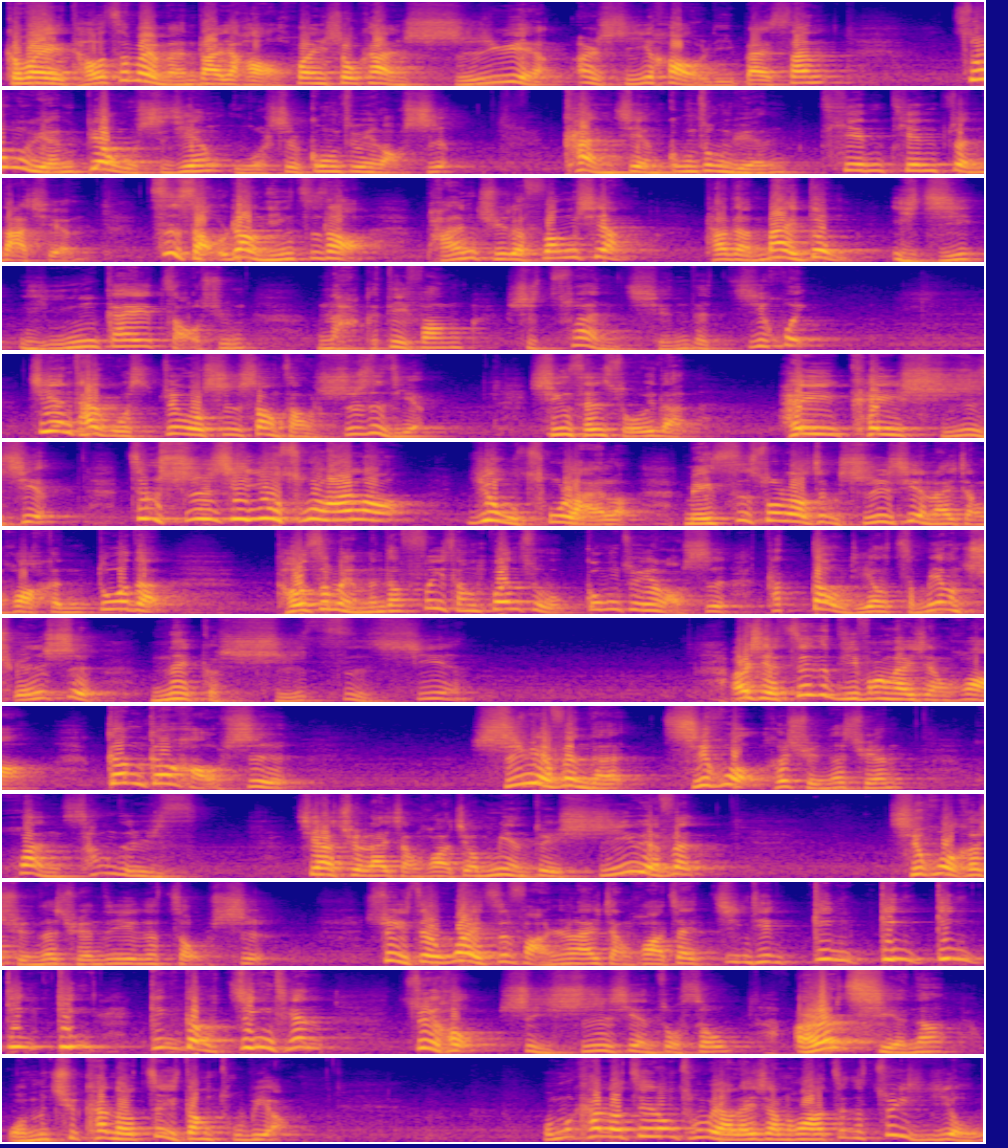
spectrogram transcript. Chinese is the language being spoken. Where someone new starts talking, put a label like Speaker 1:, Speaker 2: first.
Speaker 1: 各位投资朋友们，大家好，欢迎收看十月二十一号礼拜三中原标股时间，我是龚忠元老师。看见龚忠元，天天赚大钱，至少让您知道盘局的方向、它的脉动，以及你应该找寻哪个地方是赚钱的机会。今天台股最后是上涨十四点，形成所谓的黑 K 十日线，这个十日线又出来了。又出来了。每次说到这个十日线来讲的话，很多的投资者们都非常关注龚俊元老师，他到底要怎么样诠释那个十字线？而且这个地方来讲的话，刚刚好是十月份的期货和选择权换仓的日子。接下去来讲的话，就要面对十一月份期货和选择权的一个走势。所以在外资法人来讲的话，在今天盯盯盯盯盯盯到今天。最后是以十日线做收，而且呢，我们去看到这张图表，我们看到这张图表来讲的话，这个最有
